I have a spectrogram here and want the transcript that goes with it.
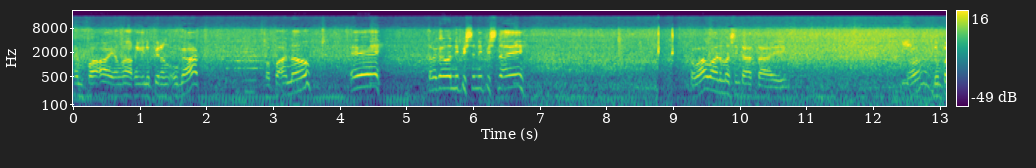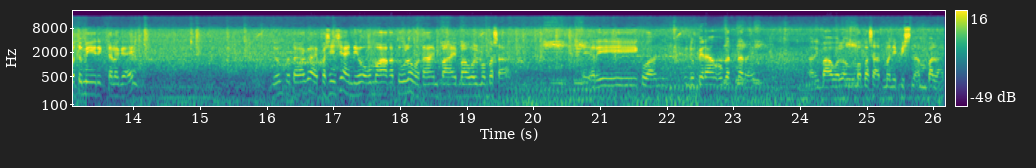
aking paa ay ang aking inupirang ugat. Papaano? Eh, talaga naman nipis na nipis na eh. Kawawa naman si tatay. Oh, doon pa tumirik talaga eh. Doon pa talaga. Eh, pasensya, hindi ako makakatulong. Matahin pa ay bawal mabasa. Ay, ari, kuhan, inupira ang ugat na rin. Ari, bawal ang mabasa at manipis na ang balat.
